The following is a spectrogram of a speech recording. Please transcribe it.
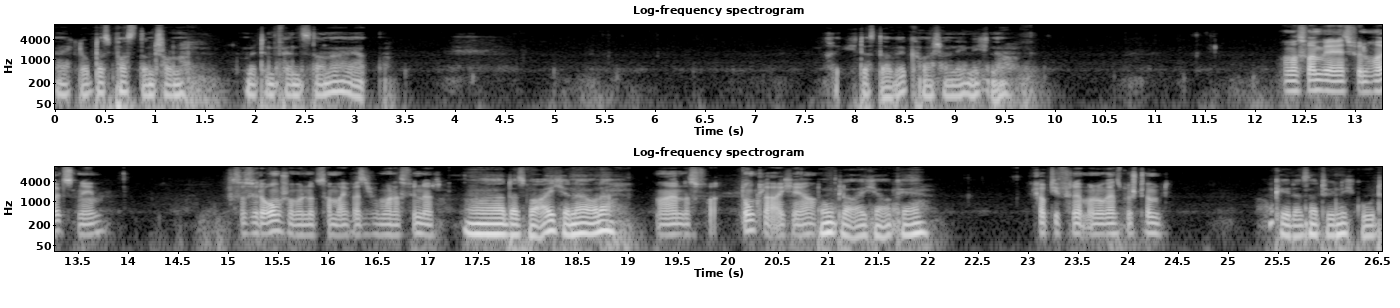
Ja, ich glaube, das passt dann schon mit dem Fenster, ne? Ja. Kriege ich das da weg? Wahrscheinlich nicht, ne? Und was wollen wir denn jetzt für ein Holz nehmen? Das, was wir da oben schon benutzt haben, aber ich weiß nicht, wo man das findet. Äh, das war Eiche, ne, oder? Nein, das war dunkle Eiche, ja. Dunkle Eiche, okay. Ich glaube, die findet man nur ganz bestimmt. Okay, das ist natürlich nicht gut.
